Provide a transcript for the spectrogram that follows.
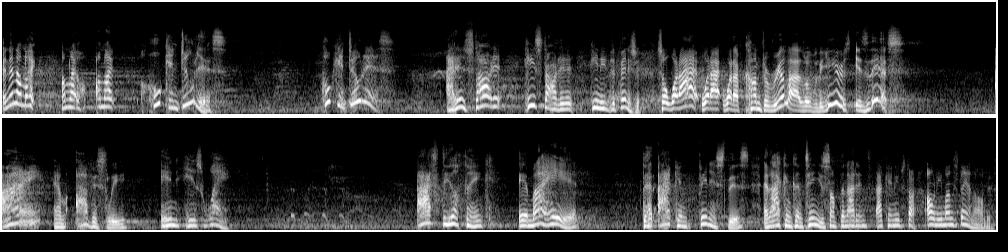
and then I'm like, I'm like, I'm like, who can do this? Who can do this? I didn't start it. He started it. He needed to finish it. So what I what I what I've come to realize over the years is this. I am obviously in his way. I still think in my head that I can finish this and I can continue something I didn't I can't even start. I don't even understand all this.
